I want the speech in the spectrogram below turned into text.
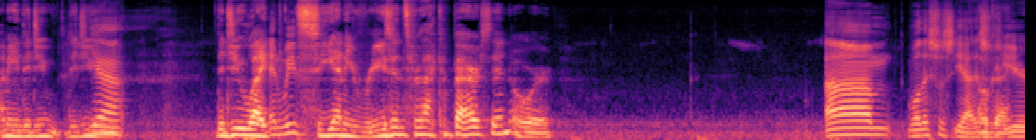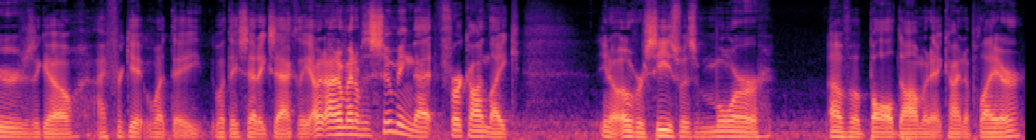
I mean, did you did you yeah, did you like And we've- see any reasons for that comparison or Um. Well, this was yeah. This Okay. was years ago. I forget what they what they said exactly. I I mean, I was assuming that Furkan, like, you know, overseas was more of a ball dominant kind of player,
